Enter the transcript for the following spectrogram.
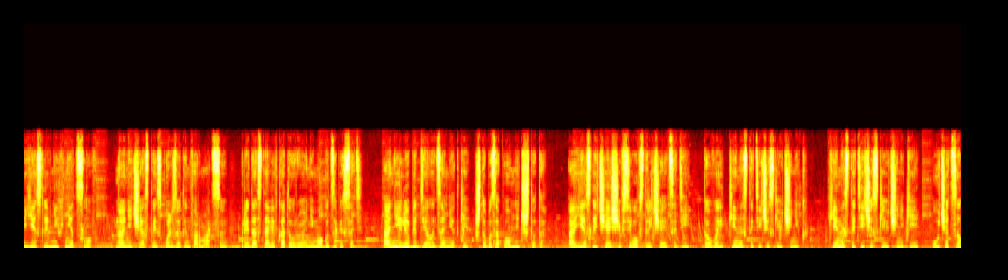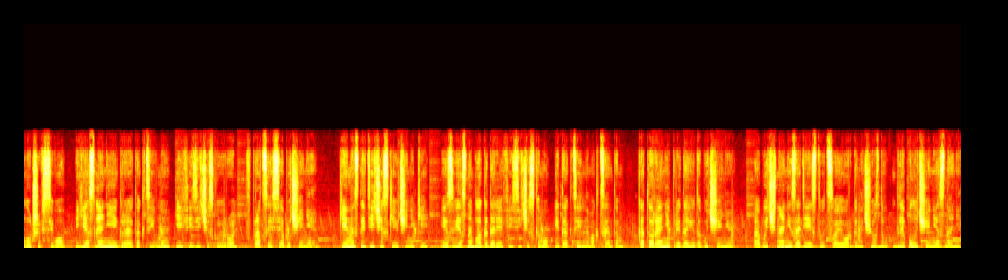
если в них нет слов, но они часто используют информацию, предоставив которую они могут записать. Они любят делать заметки, чтобы запомнить что-то. А если чаще всего встречается Ди, то вы – кинестетический ученик. Кинестетические ученики учатся лучше всего, если они играют активную и физическую роль в процессе обучения. Кинестетические ученики известны благодаря физическому и тактильным акцентам, которые они придают обучению. Обычно они задействуют свои органы чувств для получения знаний.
